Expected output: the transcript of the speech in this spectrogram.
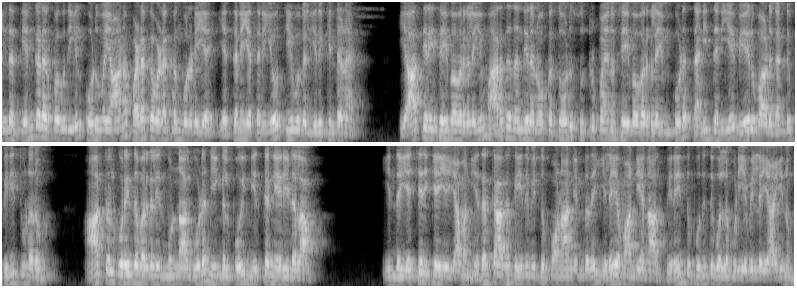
இந்த தென்கடற்பகுதியில் கொடுமையான பழக்க வழக்கங்களுடைய எத்தனை எத்தனையோ தீவுகள் இருக்கின்றன. யாத்திரை செய்பவர்களையும் அரசதந்திர நோக்கத்தோடு சுற்றுப்பயணம் செய்பவர்களையும் கூட தனித்தனியே வேறுபாடு கண்டு பிரித்துணரும். ஆற்றல் குறைந்தவர்களின் முன்னால் கூட நீங்கள் போய் நிற்க நேரிடலாம். இந்த எச்சரிக்கையை அவன் எதற்காக செய்துவிட்டு போனான் என்பதை இளையபாண்டியனால் விரைந்து புரிந்து கொள்ள முடியவில்லையாயினும்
